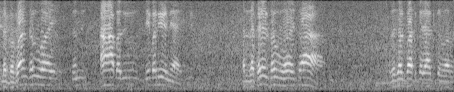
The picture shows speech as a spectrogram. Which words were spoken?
એટલે ભગવાન થવું હોય તો આ બધું જે બન્યું ન્યાય. અને લખેલ થવું હોય તો આ. રજલ પાઠ કર્યા જ કરવાનો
